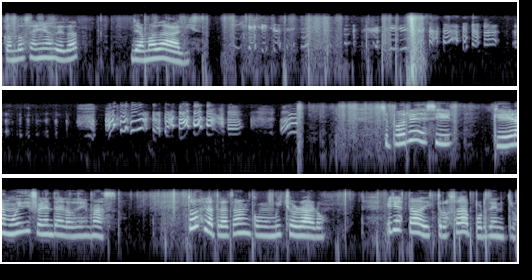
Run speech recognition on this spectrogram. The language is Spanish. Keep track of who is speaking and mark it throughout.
Speaker 1: con 12 años de edad llamada Alice. Se podría decir que era muy diferente a los demás. Todos la trataban como un bicho raro. Ella estaba destrozada por dentro.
